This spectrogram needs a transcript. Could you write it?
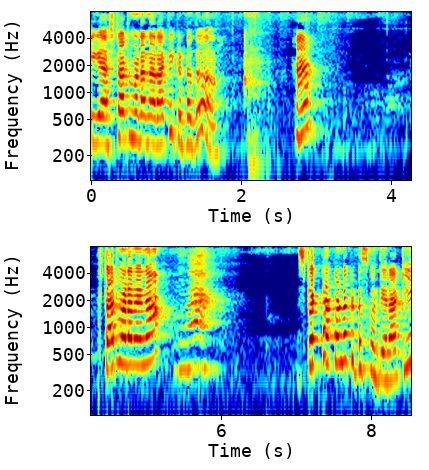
ಈಗ ಸ್ಟಾರ್ಟ್ ಮಾಡೋಣ, ರಾಖಿ ಕಟ್ಟೋದು? ಹಾಂ? ಸ್ಟಾರ್ಟ್ ಮಾಡೋಣ ಹಾ ಕಟ್ಟಿಸ್ಕೊಂತೀಯ ರಾಖಿ?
